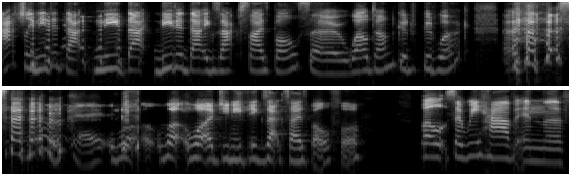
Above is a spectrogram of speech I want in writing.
actually needed that need that needed that exact size bowl. So well done. Good good work. So oh, okay. What, what what do you need the exact size bowl for? Well so we have in the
